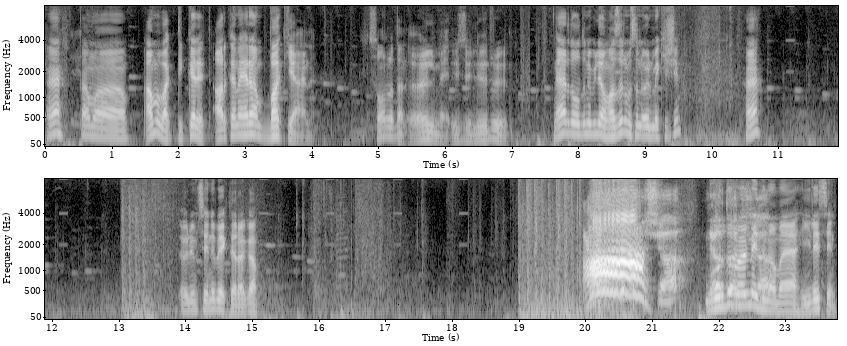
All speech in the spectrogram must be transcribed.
Heh tamam. Ama bak dikkat et. Arkana her an bak yani. Sonradan ölme, üzülürüm. Nerede olduğunu biliyorum. Hazır mısın ölmek için? He? Ölüm seni bekler agam. Aşağı. yat aşağı. ölmedin ama he. Hilesin.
